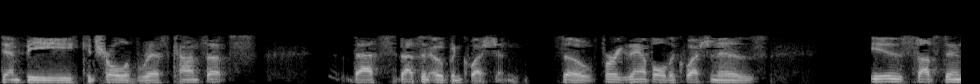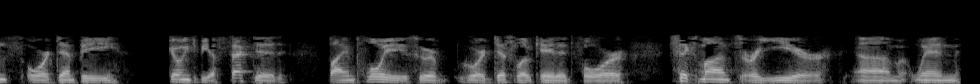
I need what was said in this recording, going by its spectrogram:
DEMPE, control of risk concepts. That's, that's an open question. So for example, the question is, is substance or DEMPE going to be affected by employees who are, who are dislocated for six months or a year, um, when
